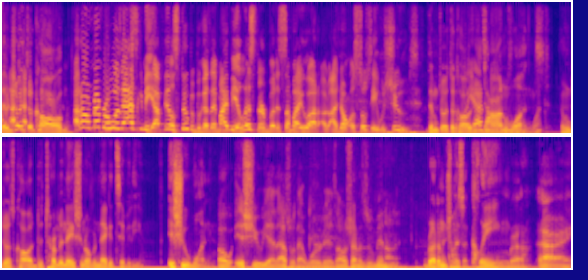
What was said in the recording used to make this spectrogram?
Them joints are called. I don't remember who was asking me. I feel stupid because it might be a listener, but it's somebody who I, I don't associate with shoes. Them joints are called he asked me, I Don ones. what? Them joints are called determination over negativity. Issue one, Oh, issue. Yeah, that's what that word is. I was trying to zoom in on it. Bro. Them joints are clean, bro. All right.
